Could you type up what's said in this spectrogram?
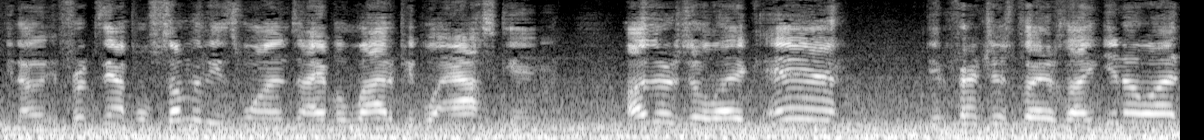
You know, for example, some of these ones I have a lot of people asking. Others are like, eh. The enfranchised players like, you know what?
